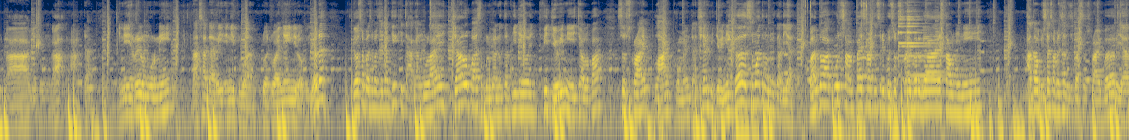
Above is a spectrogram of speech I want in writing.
gula gitu. Enggak enggak ada. Ini real murni rasa dari ini dua dua-duanya ini loh yaudah Gak usah basa-basi lagi, kita akan mulai. Jangan lupa sebelum kalian nonton video video ini, jangan lupa subscribe, like, komen, dan share video ini ke semua teman-teman kalian. Bantu aku sampai 100.000 subscriber guys tahun ini, atau bisa sampai 1 juta subscriber ya.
